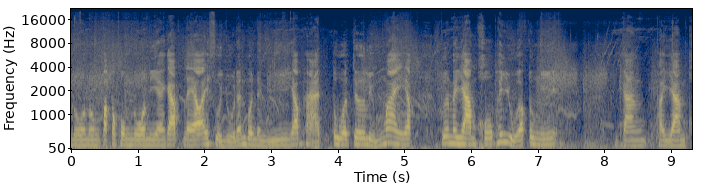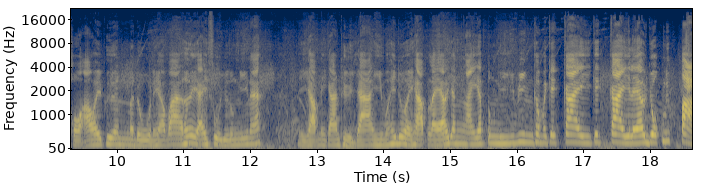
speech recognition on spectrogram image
โนนงปักกระพงโนเนียครับ แล้วไอสูอยู่ด้านบนอย่างนี้ครับหาตัวเจอหรือไม่ครับ พื่อนพยายามโคบให้อยู่ครับตรงนี้กลางพยายามคอเอาให้เพื่อนมาดูนะครับว่าเฮ้ยไอสูอยู่ตรงนี้นะนี่ครับมีการถือยาอีมาให้ด้วยครับ แล้วยังไงครับตรงนี้วิ่งเข้าไปใกล้ๆใกล้ๆแล้วยกหรือเปล่า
